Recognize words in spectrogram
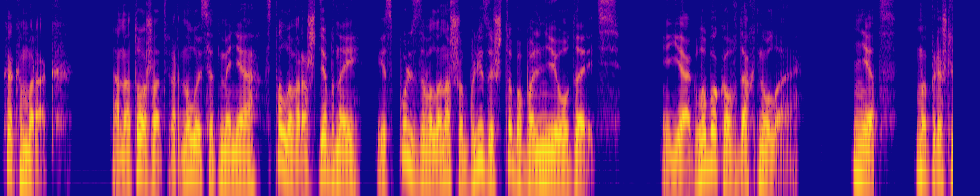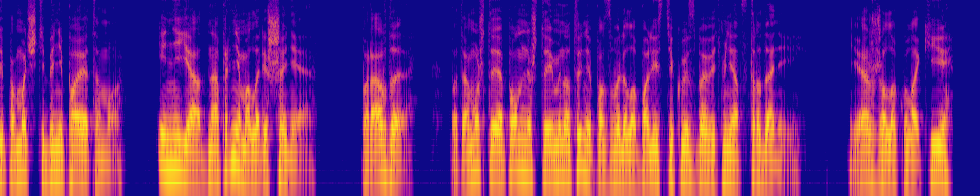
как мрак. Она тоже отвернулась от меня, стала враждебной, использовала нашу близость, чтобы больнее ударить. Я глубоко вдохнула. «Нет, мы пришли помочь тебе не поэтому. И не я одна принимала решение. Правда? Потому что я помню, что именно ты не позволила баллистику избавить меня от страданий». Я сжала кулаки.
